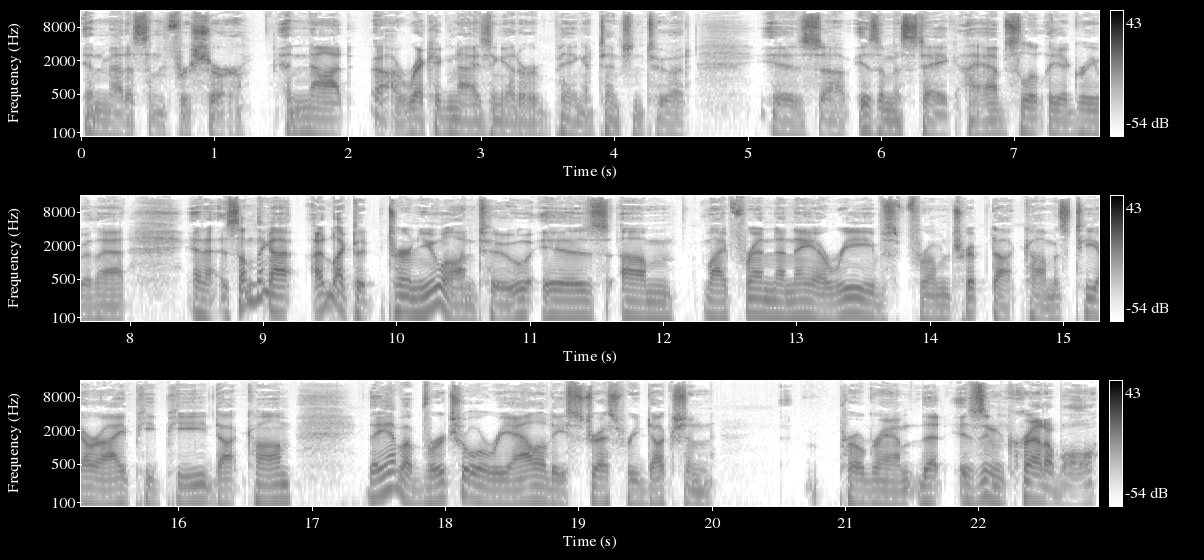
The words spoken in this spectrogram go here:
in medicine for sure, and not uh, recognizing it or paying attention to it is uh, is a mistake. I absolutely agree with that. And uh, something I, I'd like to turn you on to is um, my friend Nanea Reeves from Tripp.com. It's T R I P P.com. They have a virtual reality stress reduction program that is incredible.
